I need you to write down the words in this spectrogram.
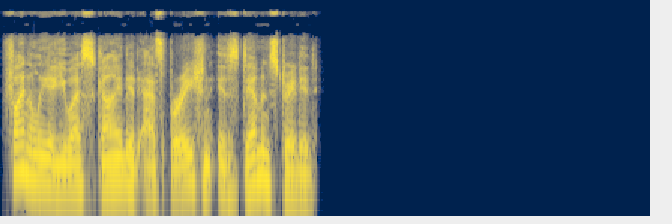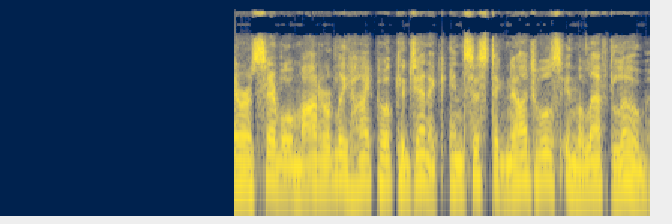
Finally a US-guided aspiration is demonstrated. There are several moderately hypoechogenic and cystic nodules in the left lobe.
